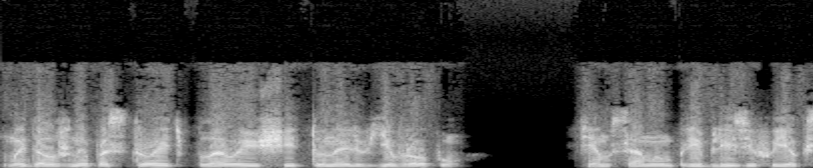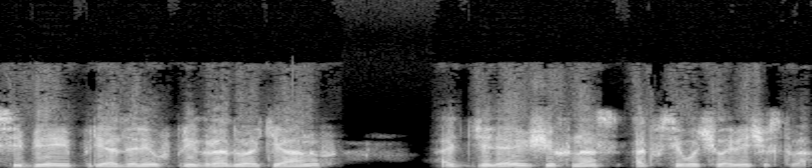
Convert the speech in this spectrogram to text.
мы должны построить плавающий туннель в Европу, тем самым приблизив ее к себе и преодолев преграду океанов, отделяющих нас от всего человечества.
